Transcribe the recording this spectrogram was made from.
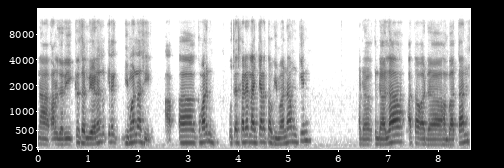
Nah, kalau dari Chris dan Diana tuh kita gimana sih? Eh, kemarin UTS kalian lancar atau gimana mungkin? Ada kendala atau ada hambatan?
